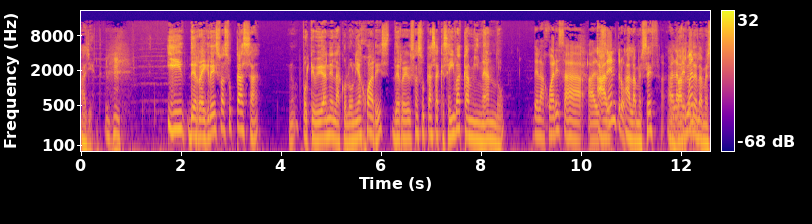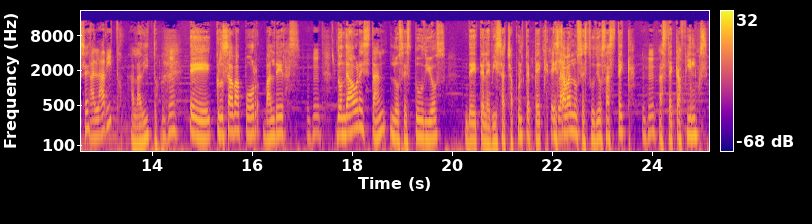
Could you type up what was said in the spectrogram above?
Mayet. Y de regreso a su casa, ¿no? porque vivían en la colonia Juárez, de regreso a su casa que se iba caminando De la Juárez a- al, al- centro. a la Merced, A al la- barrio bueno, de la Merced, Al ladito. al ladito. Eh, cruzaba por Valderas. donde ahora están los estudios de Televisa Chapultepec, Sí, estaban claro. los estudios Azteca. Azteca Films.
